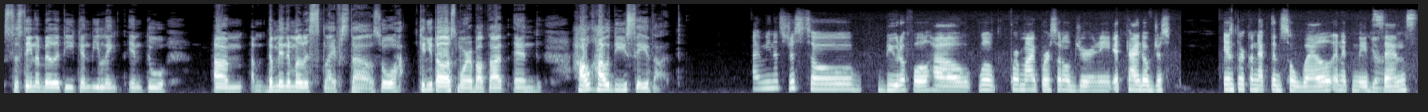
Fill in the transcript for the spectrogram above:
sustainability can be linked into um, um the minimalist lifestyle. So can you tell us more about that and how how do you say that? I mean, it's just so beautiful how, well, for my personal journey, it kind of just interconnected so well and it made Yeah. sense.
